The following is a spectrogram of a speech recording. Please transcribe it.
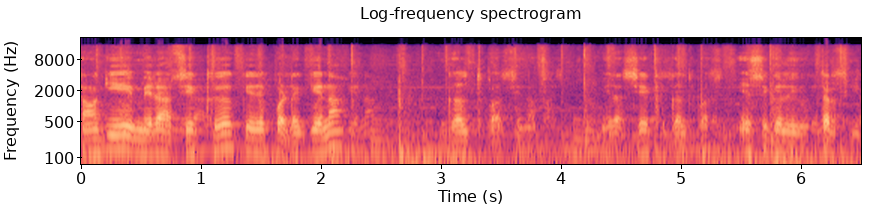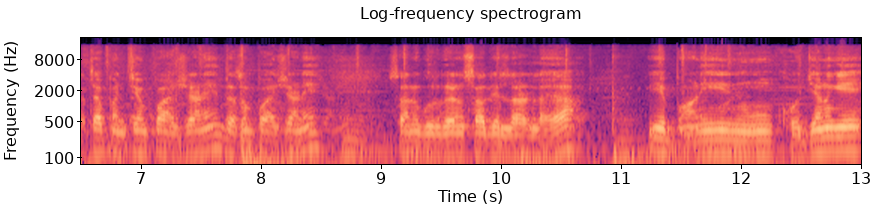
ਤਾਂ ਕਿ ਇਹ ਮੇਰਾ ਸਿੱਖ ਕਿਤੇ ਭਟਕ ਕੇ ਨਾ ਗਲਤ ਪਾਸੇ ਨਾ ਫਸੇ ਮੇਰਾ ਸਿੱਖ ਗਲਤ ਪਾਸੇ। ਇਸ ਗੱਲ ਨੂੰ ਤਰਸ ਕੀਤਾ। ਪੰਚਮ ਪਾਤਸ਼ਾਹ ਨੇ ਦਸਮ ਪਾਤਸ਼ਾਹ ਨੇ ਸਾਨੂੰ ਗੁਰੂ ਗ੍ਰੰਥ ਸਾਹਿਬ ਦੇ ਲੜ ਲਾਇਆ ਇਹ ਬਾਣੀ ਨੂੰ ਖੋਜਣਗੇ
